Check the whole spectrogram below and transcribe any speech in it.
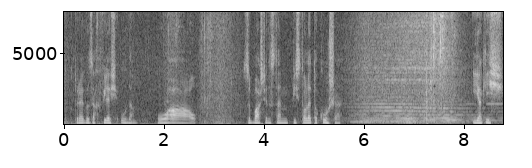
do którego za chwilę się udam. Wow! Zobaczcie, dostałem pistoletokuszę. I jakiś...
